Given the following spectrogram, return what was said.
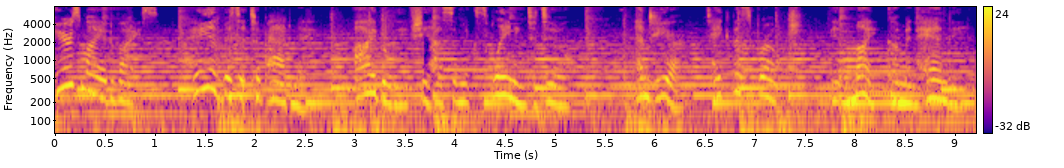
Here's my advice. Pay a visit to Padme. I believe she has some explaining to do. And here, take this brooch. It might come in handy.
